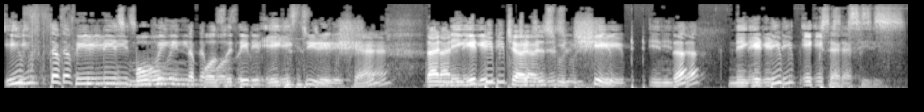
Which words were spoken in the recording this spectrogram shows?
if the field is moving in the positive x direction, the negative charges will shift in the negative x-axis.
